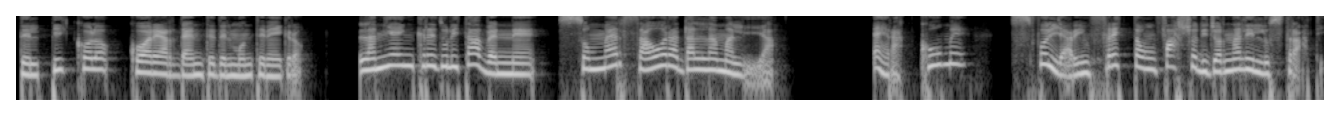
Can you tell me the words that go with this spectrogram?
del piccolo cuore ardente del Montenegro. La mia incredulità venne sommersa ora dalla malia. Era come sfogliare in fretta un fascio di giornali illustrati.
